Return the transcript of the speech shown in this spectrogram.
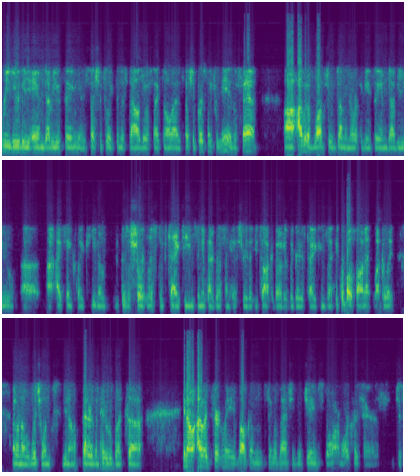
redo the AMW thing, especially for like the nostalgia effect and all that. Especially personally for me as a fan, uh, I would have loved to have done the North against AMW. Uh, I think like you know, there's a short list of tag teams in Impact Wrestling history that you talk about as the greatest tag teams. I think we're both on it. Luckily, I don't know which one's you know better than who, but uh, you know, I would certainly welcome singles matches with James Storm or Chris Harris, just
